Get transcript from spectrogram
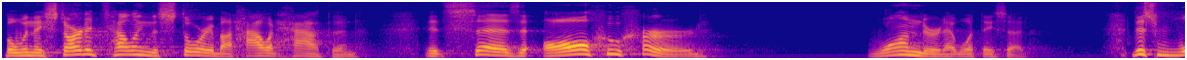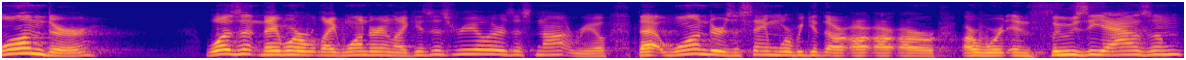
But when they started telling the story about how it happened, it says that all who heard wondered at what they said. This wonder wasn't they were like wondering like is this real or is this not real that wonder is the same where we get our, our, our, our word enthusiasm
